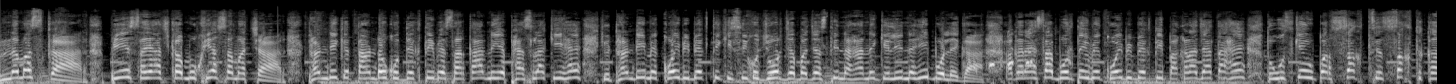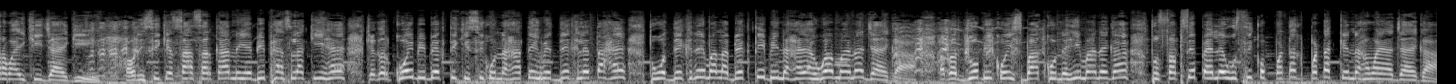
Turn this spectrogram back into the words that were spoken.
नमस्कार। पेश है आज का मुखिया समाचार। ठंडी के तांडव को देखते हुए सरकार ने यह फैसला की है कि ठंडी में कोई भी व्यक्ति किसी को ज़ोर ज़बरदस्ती नहाने के लिए नहीं बोलेगा। अगर ऐसा बोलते हुए कोई भी व्यक्ति पकड़ा जाता है तो उसके ऊपर सख्त से सख्त कार्रवाई की जाएगी। और इसी के साथ सरकार ने यह भी फैसला की है कि अगर कोई भी व्यक्ति किसी को नहाते हुए देख लेता है तो वो देखने वाला व्यक्ति भी नहाया हुआ माना जाएगा। अगर जो भी कोई इस बात को नहीं मानेगा तो सबसे पहले उसी को पटक पटक के नहवाया जाएगा।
